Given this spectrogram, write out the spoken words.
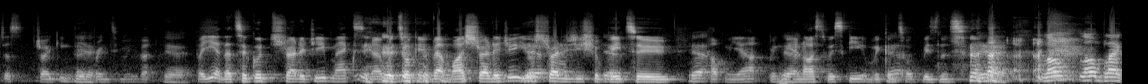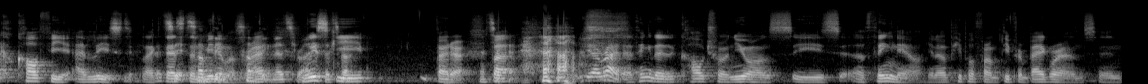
just joking. Don't Yeah. bring to me, but Yeah. but yeah, that's a good strategy, Max. You know, we're talking about my strategy. Your Yeah. strategy should be to help me out, bring me a nice whiskey, and we can talk business. yeah, long long black coffee at least. Like That's that's, the something- minimum, something, right? that's right, that's Whiskey, better. That's but okay. yeah, right. I think the cultural nuance is a thing now. You know, people from different backgrounds and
